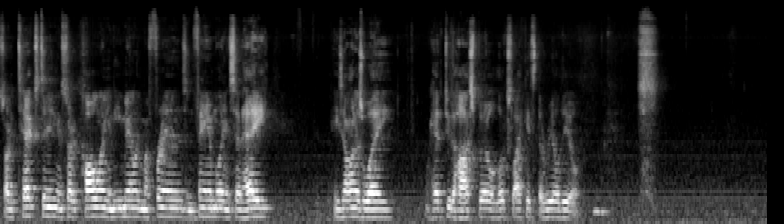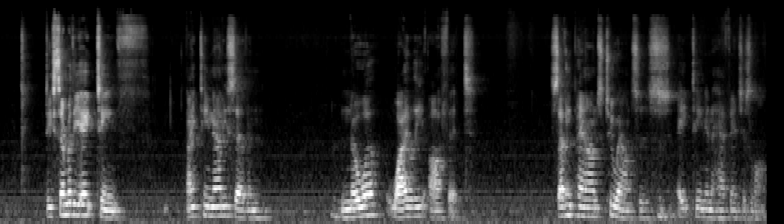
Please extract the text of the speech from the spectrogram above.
Started texting and started calling and emailing my friends and family and said, hey, he's on his way. We're headed to the hospital. Looks like it's the real deal. December the 18th, 1997, Noah Wiley Offit Seven pounds, two ounces, 18 and a half inches long.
